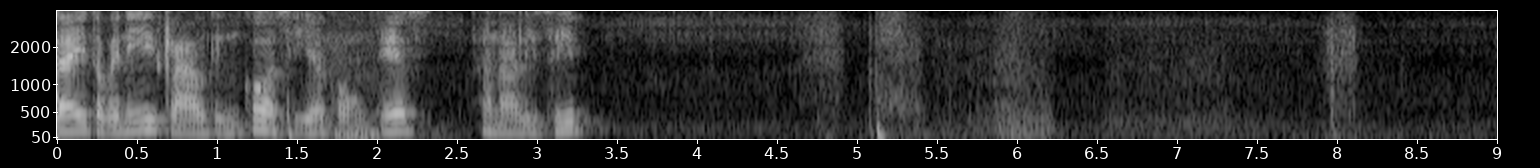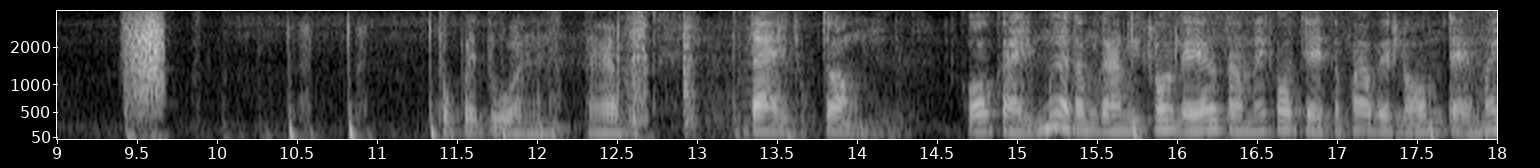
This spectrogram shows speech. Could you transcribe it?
ใดต่อไปนี้กล่าวถึงข้อเสียของ Pest Analysis ตกไปตัวนะครับ ได้ถูกต้องกอไก่เมื่อทำการวิเคราะห์แล้วทำให้เข้าใจสภาพแวดล้อม แต่ไม่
